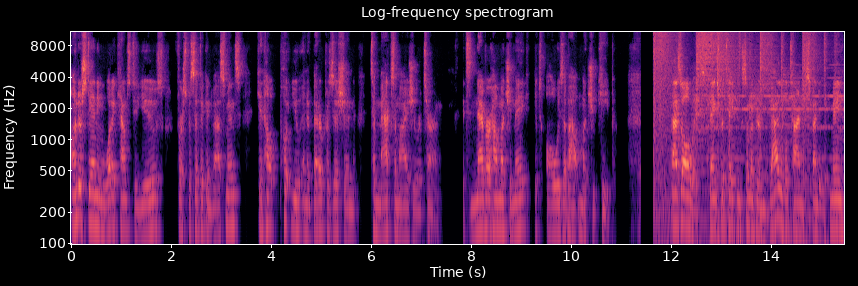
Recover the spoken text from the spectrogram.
Understanding what accounts to use for specific investments can help put you in a better position to maximize your return. It's never how much you make, it's always about how much you keep. As always, thanks for taking some of your invaluable time to spend it with me.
